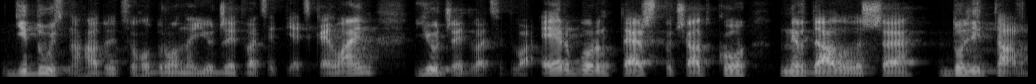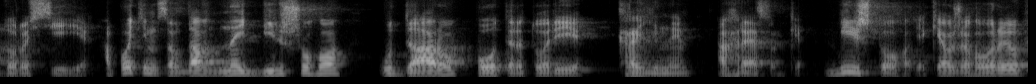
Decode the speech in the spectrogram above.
Дідусь нагадує цього дрона UJ-25 Skyline, UJ-22 Airborne теж спочатку невдало лише долітав до Росії, а потім завдав найбільшого удару по території країни агресорки. Більш того, як я вже говорив,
